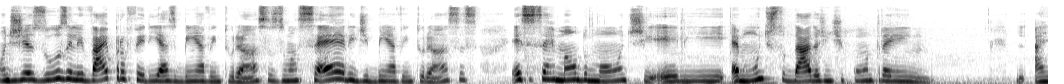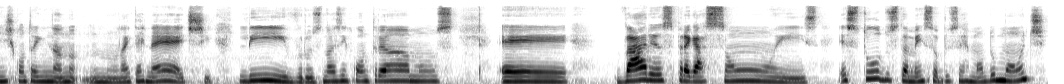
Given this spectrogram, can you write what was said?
onde Jesus ele vai proferir as bem-aventuranças, uma série de bem-aventuranças. Esse sermão do monte, ele é muito estudado, a gente encontra em a gente encontra na, na internet livros, nós encontramos é, várias pregações, estudos também sobre o Sermão do Monte.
